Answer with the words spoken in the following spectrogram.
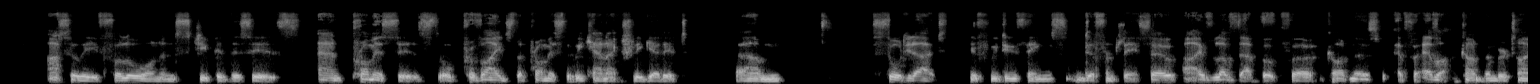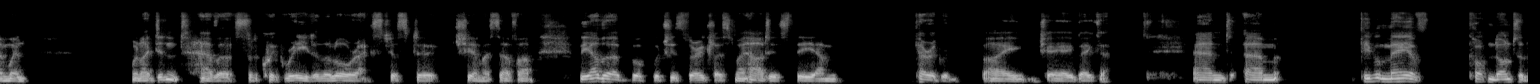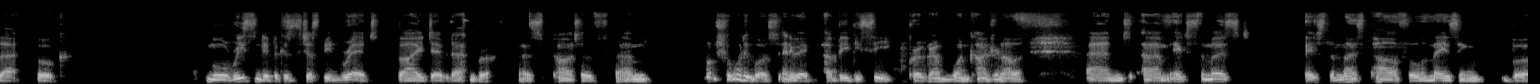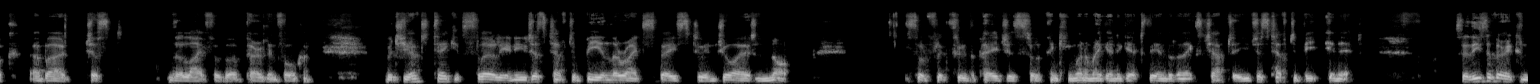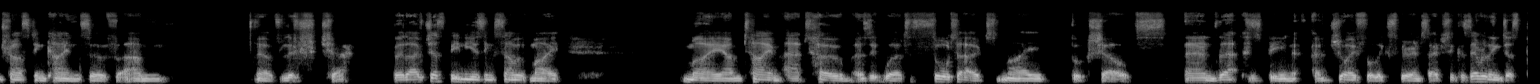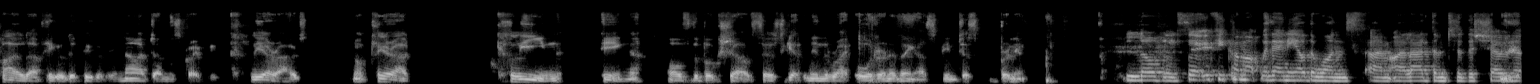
utterly forlorn and stupid this is and promises or provides the promise that we can actually get it um, sorted out if we do things differently. So I've loved that book for God knows forever. I can't remember a time when when I didn't have a sort of quick read of the Lorax just to cheer myself up. The other book, which is very close to my heart, is the um, Peregrine by J.A. Baker, and um, people may have cottoned onto that book more recently because it's just been read by David Attenborough as part of um, not sure what it was. Anyway, a BBC program, one kind or another, and um, it's the most it's the most powerful, amazing book about just the life of a peregrine falcon. But you have to take it slowly, and you just have to be in the right space to enjoy it, and not sort of flick through the pages, sort of thinking, when am I going to get to the end of the next chapter? You just have to be in it. So these are very contrasting kinds of um, of literature. But I've just been using some of my my um, time at home, as it were, to sort out my bookshelves. And that has been a joyful experience, actually, because everything just piled up higgledy piggledy. Now I've done this great big clear out, not clear out, cleaning of the bookshelves so as to get them in the right order and everything else has been just brilliant. Lovely. So if you come up with any other ones, um, I'll add them to the show notes.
